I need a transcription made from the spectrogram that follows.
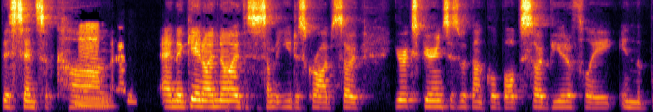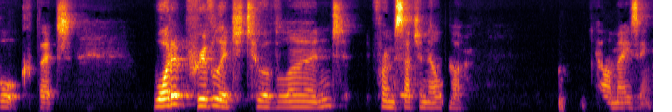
this sense of calm mm. and, and, again i know this is something you described so your experiences with uncle bob so beautifully in the book but what a privilege to have learned from such an elder. How amazing.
